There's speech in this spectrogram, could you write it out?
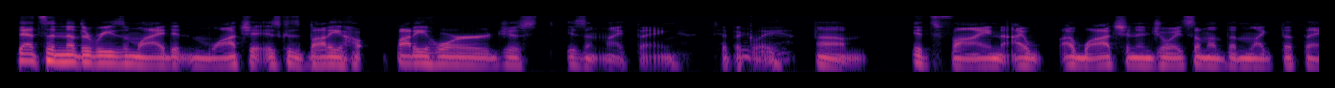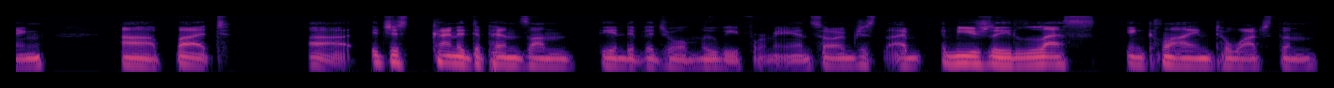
That's another reason why I didn't watch it is because body body horror just isn't my thing typically. Mm-hmm. Um, it's fine. I I watch and enjoy some of them, like The Thing, uh, but uh, it just kind of depends on the individual movie for me and so i'm just i'm, I'm usually less inclined to watch them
